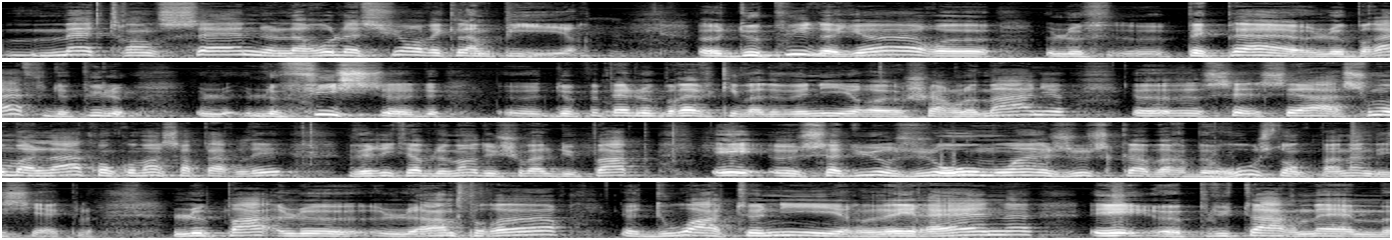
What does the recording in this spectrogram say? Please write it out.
mettre en scène la relation avec l'Empire. Euh, depuis d'ailleurs euh, le euh, Pépin le Bref, depuis le, fils de, Pépin le Bref qui va devenir Charlemagne, c'est à ce moment-là qu'on commence à parler véritablement du cheval du pape et ça dure au moins jusqu'à Barberousse, donc pendant des siècles. L'empereur doit tenir les rênes et plus tard même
